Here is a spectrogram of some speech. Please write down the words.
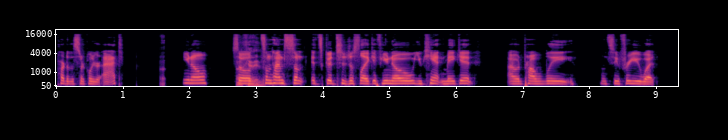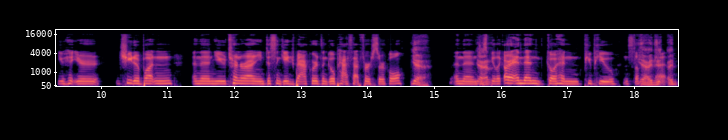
part of the circle you're at. Uh, You know, so okay. sometimes some it's good to just like if you know you can't make it, I would probably let's see for you what you hit your cheetah button and then you turn around and you disengage backwards and go past that first circle yeah, and then Yeah, just be like all right and then go ahead and pew pew and stuff yeah. like I just that.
